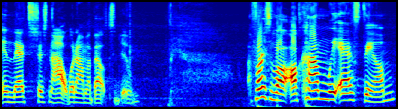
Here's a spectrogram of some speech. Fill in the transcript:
And that's just not what I'm about to do. First of all, I'll calmly ask them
